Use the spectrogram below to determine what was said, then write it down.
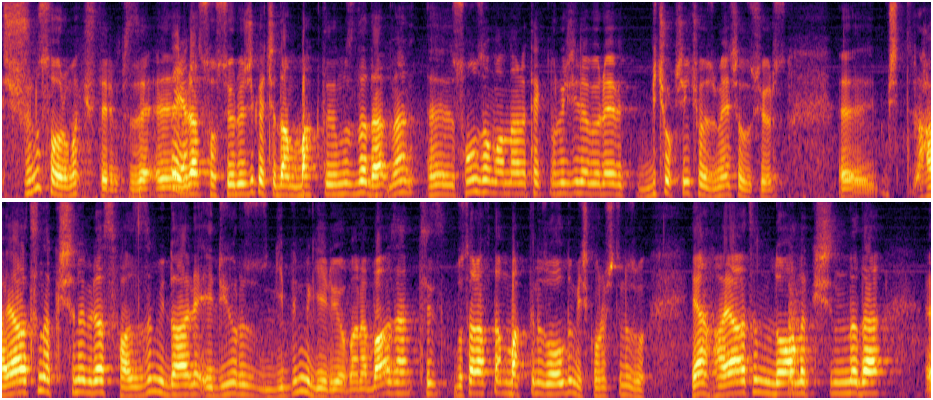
şunu sormak isterim size. Ee, Buyurun. biraz sosyolojik açıdan baktığımızda da ben e, son zamanlarda teknolojiyle böyle evet birçok şeyi çözmeye çalışıyoruz. Ee, işte hayatın akışına biraz fazla müdahale ediyoruz gibi mi geliyor bana? Bazen siz bu taraftan baktınız oldu mu hiç konuştunuz mu? Yani hayatın doğal akışında da e,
